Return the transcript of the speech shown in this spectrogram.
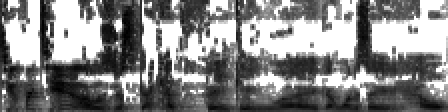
two for two. I was just I kept thinking like I want to say help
